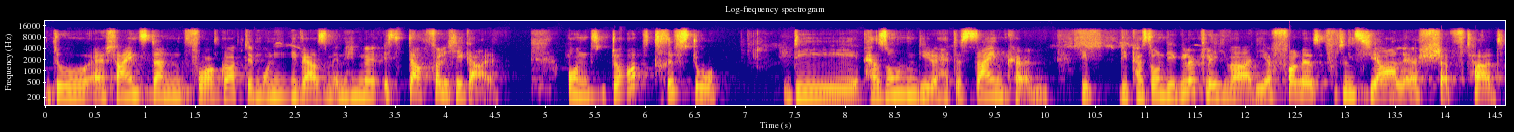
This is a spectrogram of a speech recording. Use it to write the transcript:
du erscheinst dann vor Gott, dem Universum, im Himmel, ist ja auch völlig egal. Und dort triffst du die Person, die du hättest sein können, die, die Person, die glücklich war, die ihr volles Potenzial erschöpft hat.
